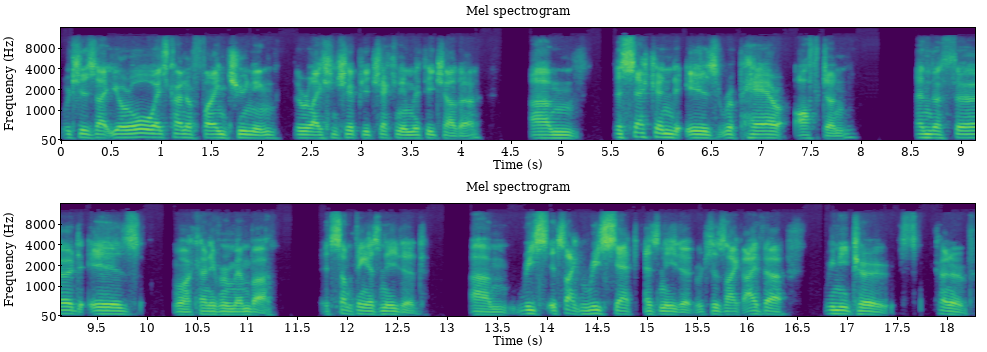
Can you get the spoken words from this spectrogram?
which is that you're always kind of fine tuning the relationship, you're checking in with each other. Um, the second is repair often. And the third is, well, I can't even remember. It's something as needed. um, it's like reset as needed, which is like either we need to kind of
